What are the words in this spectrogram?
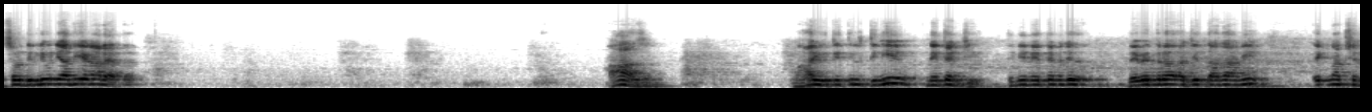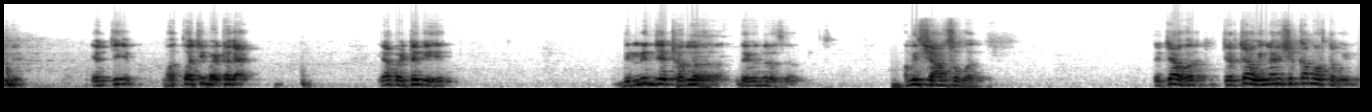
सर्व दिल्लीहून यादी येणार आहे आता आज महायुतीतील तिन्ही नेत्यांची तिन्ही नेते म्हणजे देवेंद्र अजितदादा आणि एकनाथ शिंदे यांची महत्वाची बैठक आहे. या बैठकीत दिल्लीत जे ठरलं देवेंद्रचं अमित शहासोबत त्याच्यावर चर्चा होईल आणि शिक्कामोर्तब होईल.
